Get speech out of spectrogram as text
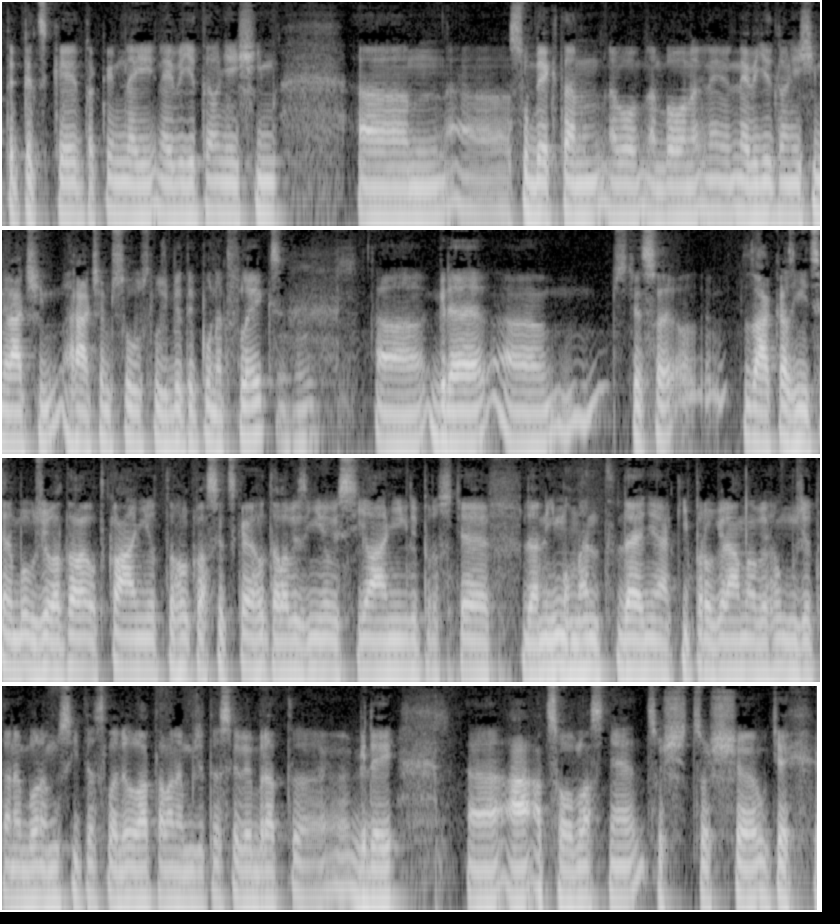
Typicky takovým nej, nejviditelnějším um, subjektem nebo, nebo nejviditelnějším hráčem, hráčem jsou služby typu Netflix. Mm-hmm kde prostě se zákazníci nebo uživatelé odklání od toho klasického televizního vysílání, kdy prostě v daný moment jde nějaký program a vy ho můžete nebo nemusíte sledovat, ale nemůžete si vybrat e, kdy a, a co vlastně, což, což u těch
